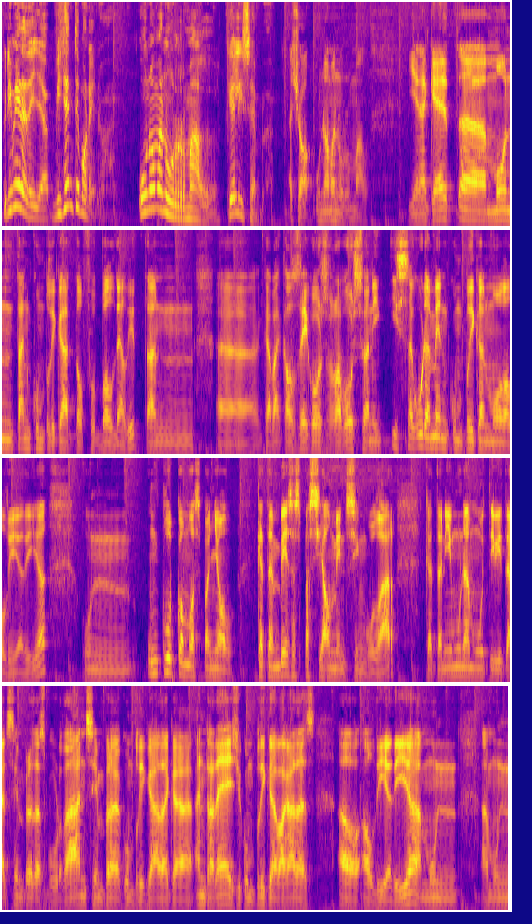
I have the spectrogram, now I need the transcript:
Primera d'ella, Vicente Moreno, un home normal, què li sembla? Això, un home normal. I en aquest eh, món tan complicat del futbol d'èlit, tan, eh, que, que els egos rebossen i, i segurament compliquen molt el dia a dia, un, un club com l'Espanyol, que també és especialment singular, que tenim una motivitat sempre desbordant, sempre complicada, que enrareix i complica a vegades el, el dia a dia, amb un, amb un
